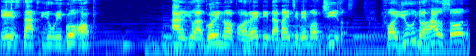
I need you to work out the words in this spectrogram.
is that you will go up. And you are going up already in the mighty name of Jesus. For you, your household,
